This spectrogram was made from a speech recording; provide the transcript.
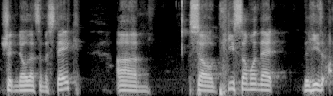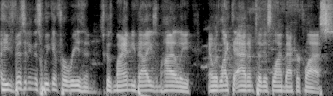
should know that's a mistake. Um, so he's someone that, that he's he's visiting this weekend for a reason. It's because Miami values him highly and would like to add him to this linebacker class.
